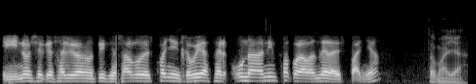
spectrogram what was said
y no sé qué salió las noticias, algo de España y dije voy a hacer una ninfa con la bandera de España. Toma ya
